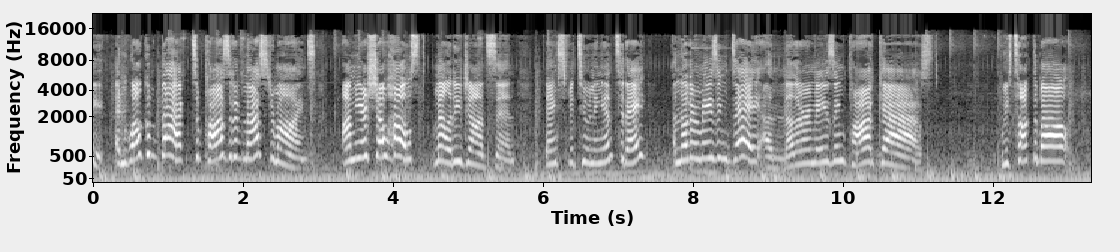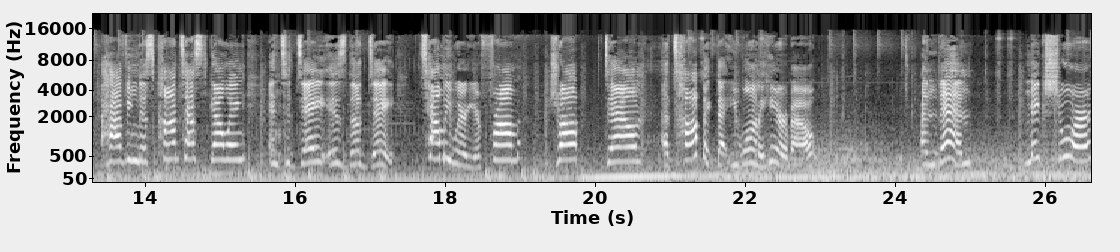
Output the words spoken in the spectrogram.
And welcome back to Positive Masterminds. I'm your show host, Melody Johnson. Thanks for tuning in today. Another amazing day, another amazing podcast. We've talked about having this contest going, and today is the day. Tell me where you're from, drop down a topic that you want to hear about, and then make sure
